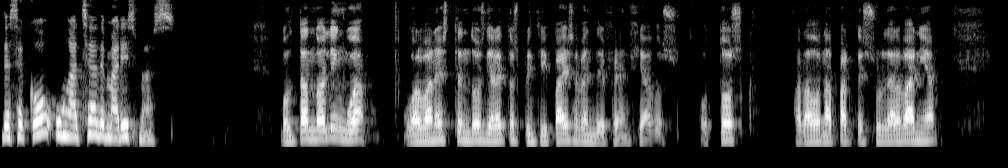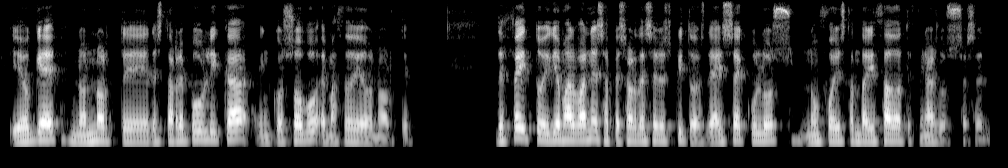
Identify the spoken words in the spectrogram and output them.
desecou unha chea de marismas. Voltando á lingua, o albanés ten dous dialectos principais ben diferenciados. O tosk, falado na parte sur de Albania, e o gek no norte desta república, en Kosovo e Macedonia do Norte. De feito, o idioma albanés, a pesar de ser escrito desde hai séculos, non foi estandarizado até finais dos 60.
